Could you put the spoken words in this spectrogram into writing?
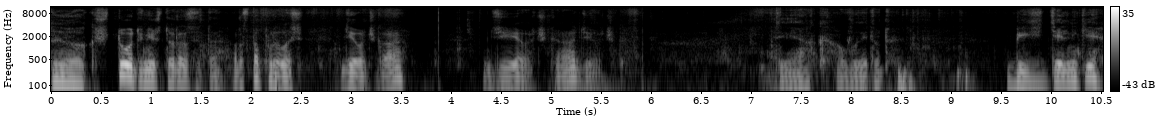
Так, что ты нечто раз это растопырилась, девочка, а? Девочка, а, девочка. Так, вы тут бездельники.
